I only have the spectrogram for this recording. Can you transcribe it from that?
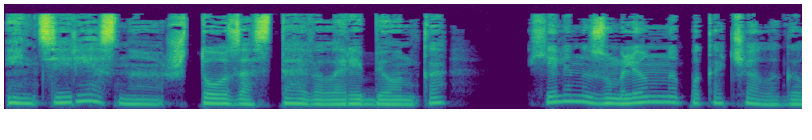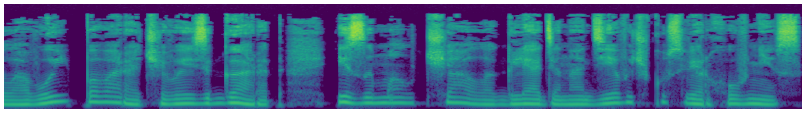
«Интересно, что заставило ребенка?» Хелен изумленно покачала головой, поворачиваясь к Гаррет, и замолчала, глядя на девочку сверху вниз.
